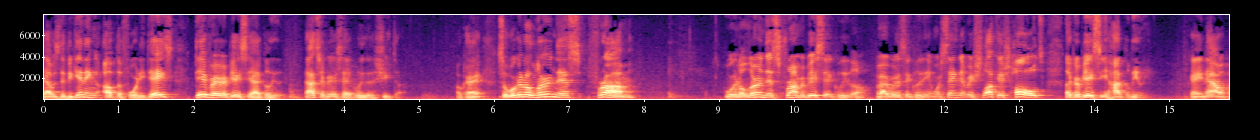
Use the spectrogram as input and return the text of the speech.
That was the beginning of the 40 days. Divrei Rabbi HaGalili. That's Rabbi Yossi HaGalili Shita. Okay? So we're going to learn this from we're going to learn this from Rabbi Yossi HaGalili, Rabbi Yossi HaGalili, and we're saying that Rish Lakish holds like Rabbi Yossi HaGalili. Okay, now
